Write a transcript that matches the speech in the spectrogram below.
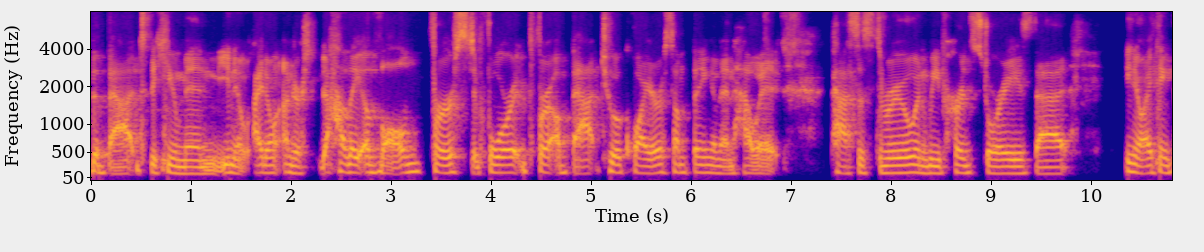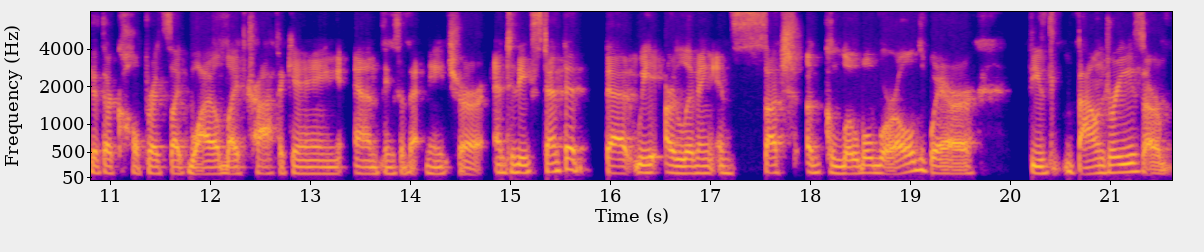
the bat to the human you know i don't understand how they evolve first for for a bat to acquire something and then how it passes through and we've heard stories that you know, I think that they're culprits like wildlife trafficking and things of that nature. And to the extent that that we are living in such a global world where these boundaries are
